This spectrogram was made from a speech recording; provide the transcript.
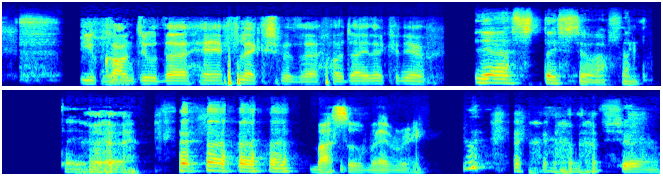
you can't do the hair flicks with the hood either, can you? yes, they still happen. They will. Muscle memory. sure.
